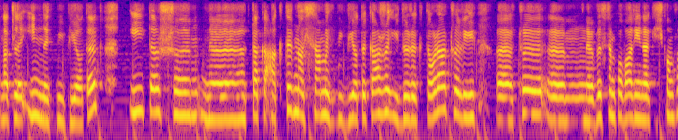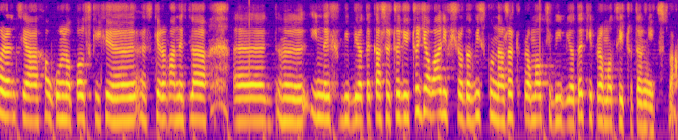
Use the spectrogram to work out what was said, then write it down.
na tle innych bibliotek i też e, taka aktywność samych bibliotekarzy i dyrektora, czyli czy występowali na jakichś konferencjach ogólnopolskich skierowanych dla innych bibliotekarzy, czyli czy działali w środowisku na rzecz promocji biblioteki, promocji czytelnictwa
